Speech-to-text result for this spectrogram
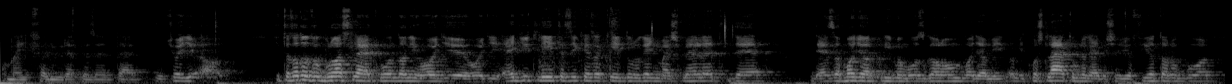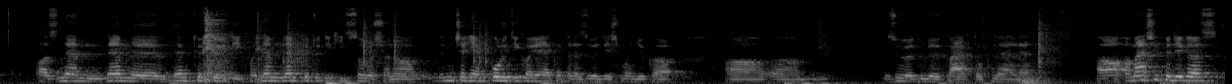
amelyik felül reprezentált. Úgyhogy a, itt az adatokból azt lehet mondani, hogy, hogy együtt létezik ez a két dolog egymás mellett, de, de ez a magyar klímamozgalom, vagy amit, amit most látunk legalábbis a fiatalokból, az nem, nem, nem kötődik, vagy nem, nem kötődik így szorosan, a, nincs egy ilyen politikai elköteleződés mondjuk a, a, a zöldülő pártok mellett. A, a másik pedig az,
